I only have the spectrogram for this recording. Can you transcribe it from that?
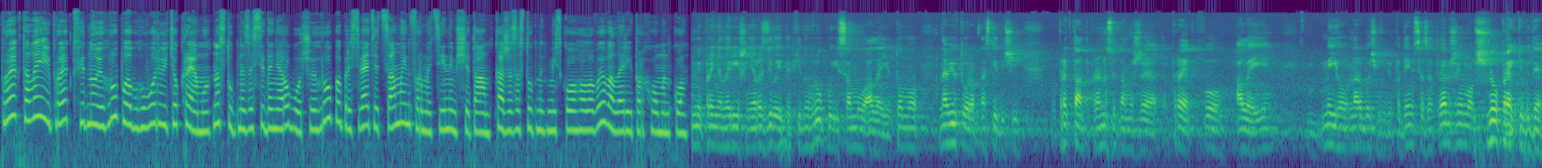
Проект алеї і проект вхідної групи обговорюють окремо. Наступне засідання робочої групи присвятять саме інформаційним щитам, каже заступник міського голови Валерій Пархоменко. Ми прийняли рішення розділити вхідну групу і саму алею. Тому на вівторок, на слідуючий, проєктанти принесуть нам уже проєкт по алеї. Ми його на робочій групі подивимося, затверджуємо. Що в проєкті буде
